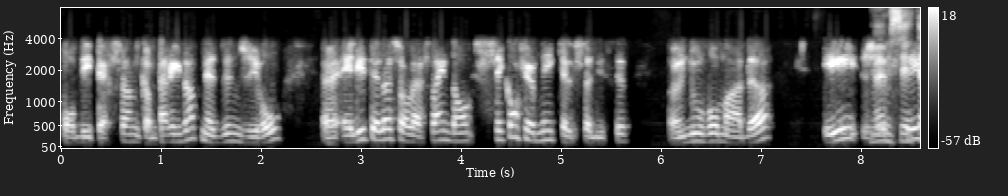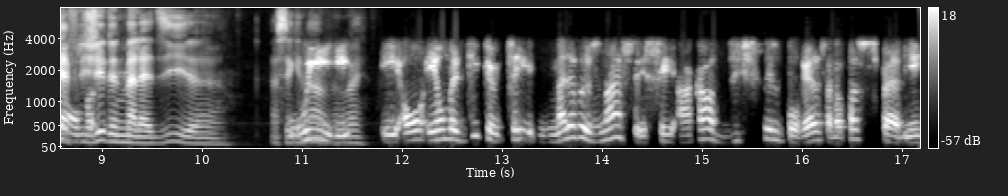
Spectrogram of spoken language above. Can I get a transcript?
pour des personnes, comme par exemple Nadine Giraud. Euh, elle était là sur la scène, donc c'est confirmé qu'elle sollicite un nouveau mandat. Et Même si elle est affligée d'une maladie euh, assez grave. Oui, et, on, et on me dit que malheureusement, c'est encore difficile pour elle, ça va pas super bien,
